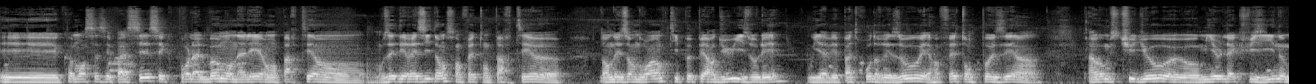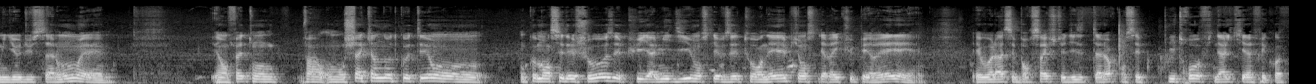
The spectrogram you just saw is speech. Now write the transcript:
Et comment ça s'est passé? C'est que pour l'album, on allait, on partait en, on faisait des résidences en fait. On partait euh, dans des endroits un petit peu perdus, isolés, où il n'y avait pas trop de réseau. Et en fait, on posait un, un home studio euh, au milieu de la cuisine, au milieu du salon. Et, et en fait, on, enfin, on, chacun de notre côté, on, on commençait des choses et puis à midi on se les faisait tourner, puis on se les récupérait. Et, et voilà, c'est pour ça que je te disais tout à l'heure qu'on sait plus trop au final qui a fait quoi.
